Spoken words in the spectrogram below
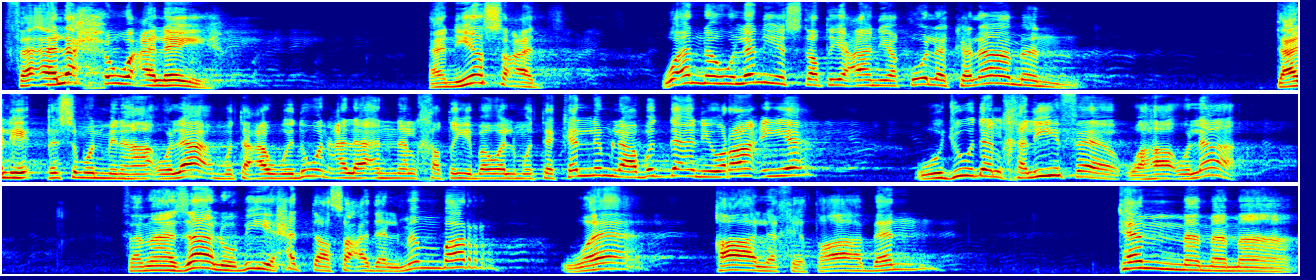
فألحوا عليه أن يصعد وأنه لن يستطيع أن يقول كلاما. تالي قسم من هؤلاء متعودون على أن الخطيب والمتكلم لا بد أن يراعي وجود الخليفة وهؤلاء. فما زالوا به حتى صعد المنبر وقال خطابا تمم ما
